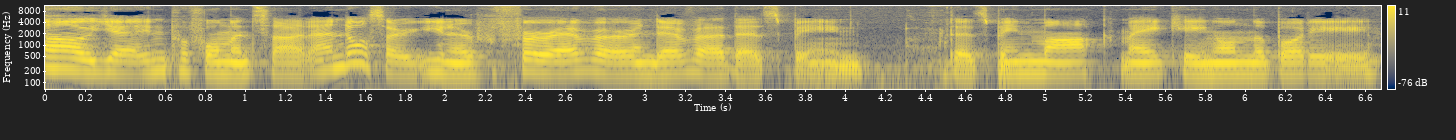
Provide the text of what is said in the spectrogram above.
Oh yeah, in performance art, and also you know forever and ever there's been there's been mark making on the body.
